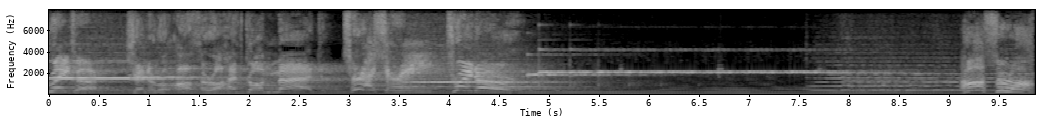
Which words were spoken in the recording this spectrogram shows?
Traitor! General Asura has gone mad! Treachery! Traitor! Asura!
